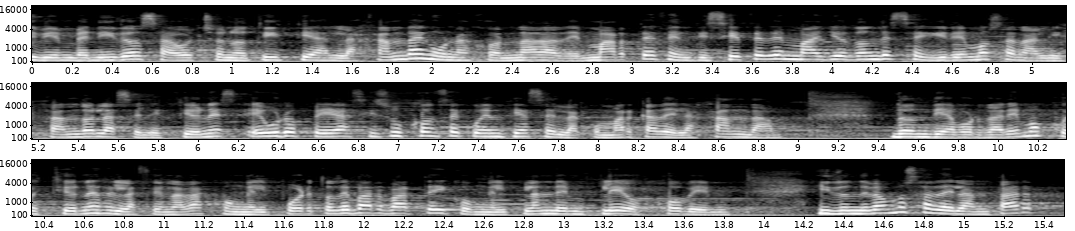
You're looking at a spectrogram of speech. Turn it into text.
y bienvenidos a 8 Noticias La Janda en una jornada de martes 27 de mayo donde seguiremos analizando las elecciones europeas y sus consecuencias en la comarca de La Janda, donde abordaremos cuestiones relacionadas con el puerto de Barbate y con el plan de empleo joven y donde vamos a adelantar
